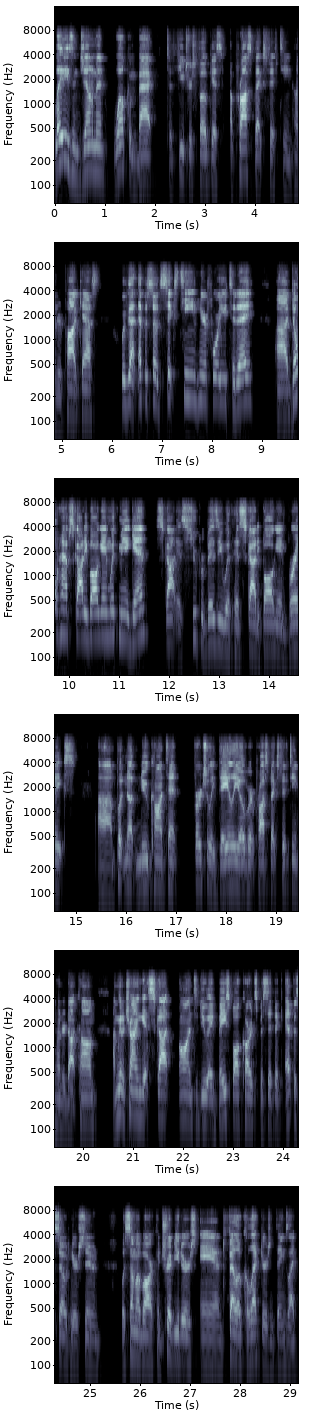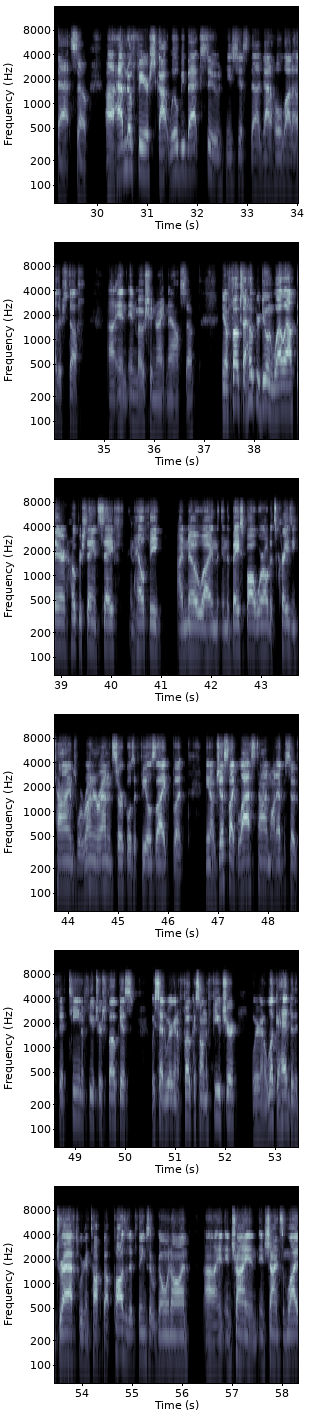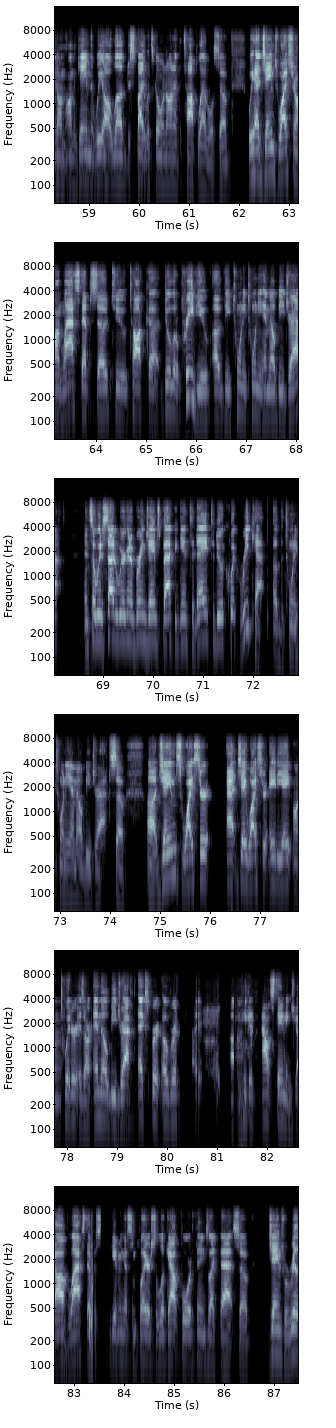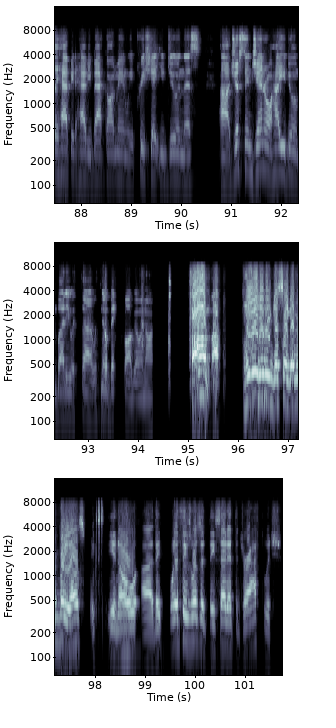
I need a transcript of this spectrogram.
Ladies and gentlemen, welcome back to Futures Focus, a Prospects 1500 podcast. We've got episode 16 here for you today. Uh, don't have Scotty Ballgame with me again. Scott is super busy with his Scotty Ballgame breaks, um, putting up new content virtually daily over at prospects1500.com. I'm going to try and get Scott on to do a baseball card specific episode here soon with some of our contributors and fellow collectors and things like that. So uh, have no fear. Scott will be back soon. He's just uh, got a whole lot of other stuff uh, in, in motion right now. So, you know, folks, I hope you're doing well out there. Hope you're staying safe and healthy. I know uh, in, in the baseball world, it's crazy times. We're running around in circles, it feels like. But, you know, just like last time on episode 15 of Futures Focus, we said we were going to focus on the future. We were going to look ahead to the draft. We are going to talk about positive things that were going on uh, and, and, try and, and, shine some light on, on the game that we all love despite what's going on at the top level. So we had James Weiser on last episode to talk, uh, do a little preview of the 2020 MLB draft. And so we decided we were going to bring James back again today to do a quick recap of the 2020 MLB draft. So uh, James Weiser at jweiser88 on Twitter is our MLB draft expert over at um, he did an outstanding job last episode, giving us some players to look out for, things like that. So, James, we're really happy to have you back on, man. We appreciate you doing this. Uh, just in general, how you doing, buddy? With uh, with no baseball going on. Um, uh, hey, doing just like everybody else. You know, uh, they one of the things was that they said at the draft, which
